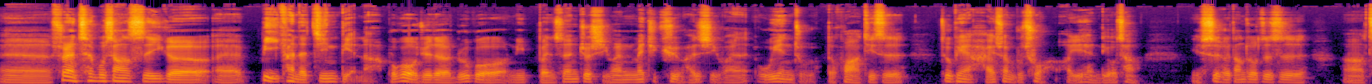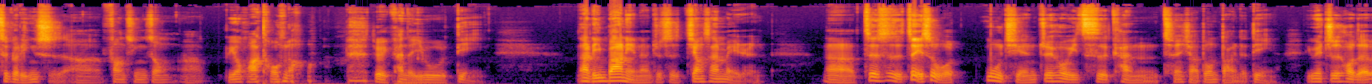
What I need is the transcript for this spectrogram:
呃，虽然称不上是一个呃必看的经典啦，不过我觉得如果你本身就喜欢 Magic Q 还是喜欢吴彦祖的话，其实这部片还算不错啊，也很流畅。也适合当做这是啊吃个零食啊放轻松啊不用花头脑 就可以看的一部电影。那零八年呢，就是《江山美人》。那这是这也是我目前最后一次看陈晓东导演的电影，因为之后的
